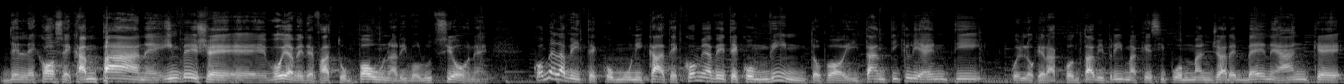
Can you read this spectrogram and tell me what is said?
delle cose campane, invece eh, voi avete fatto un po' una rivoluzione. Come l'avete comunicata e come avete convinto poi i tanti clienti, quello che raccontavi prima, che si può mangiare bene anche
